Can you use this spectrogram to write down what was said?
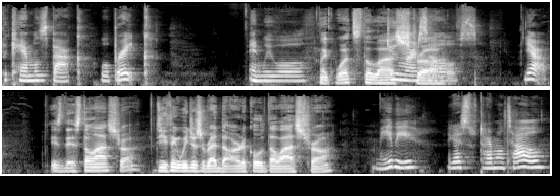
the camel's back will break, and we will Like what's the last doom straw? ourselves. Yeah, Is this the last straw? Do you think we just read the article of the last straw? maybe. I guess time will tell.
